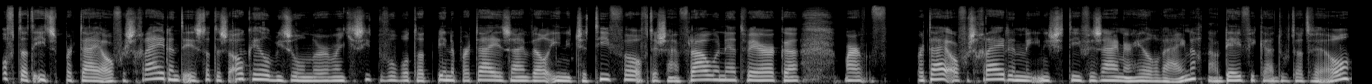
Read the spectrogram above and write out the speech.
Of dat iets partijoverschrijdend is, dat is ook heel bijzonder. Want je ziet bijvoorbeeld dat binnen partijen zijn wel initiatieven of er zijn vrouwennetwerken. Maar partijoverschrijdende initiatieven zijn er heel weinig. Nou, Devika doet dat wel.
